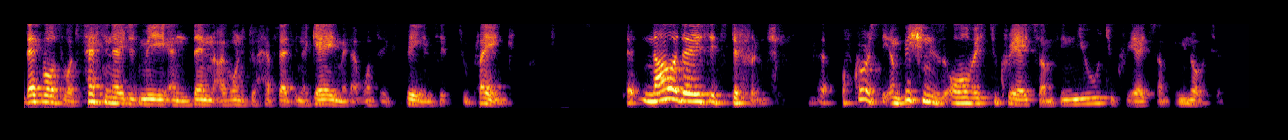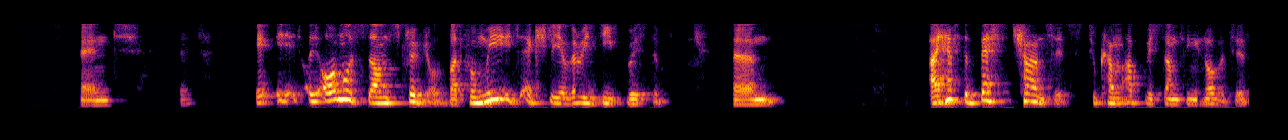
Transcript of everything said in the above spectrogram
That was what fascinated me, and then I wanted to have that in a game, and I want to experience it through playing. Uh, nowadays, it's different. Uh, of course, the ambition is always to create something new, to create something innovative. And it, it, it, almost sounds trivial, but for me, it's actually a very deep wisdom. Um, I have the best chances to come up with something innovative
